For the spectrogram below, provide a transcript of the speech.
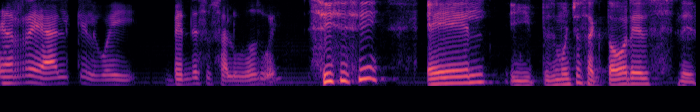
¿Es real que el güey vende sus saludos, güey? Sí, sí, sí. Él y pues muchos actores de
